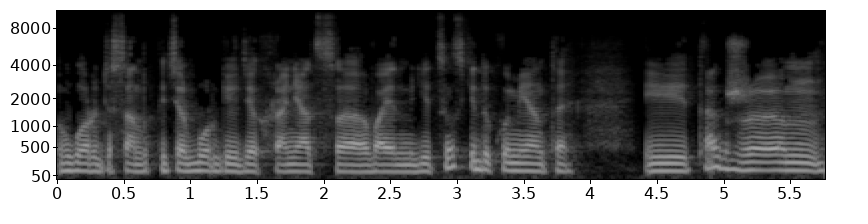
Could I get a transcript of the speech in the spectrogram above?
в городе Санкт-Петербурге, где хранятся военно-медицинские документы. И также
